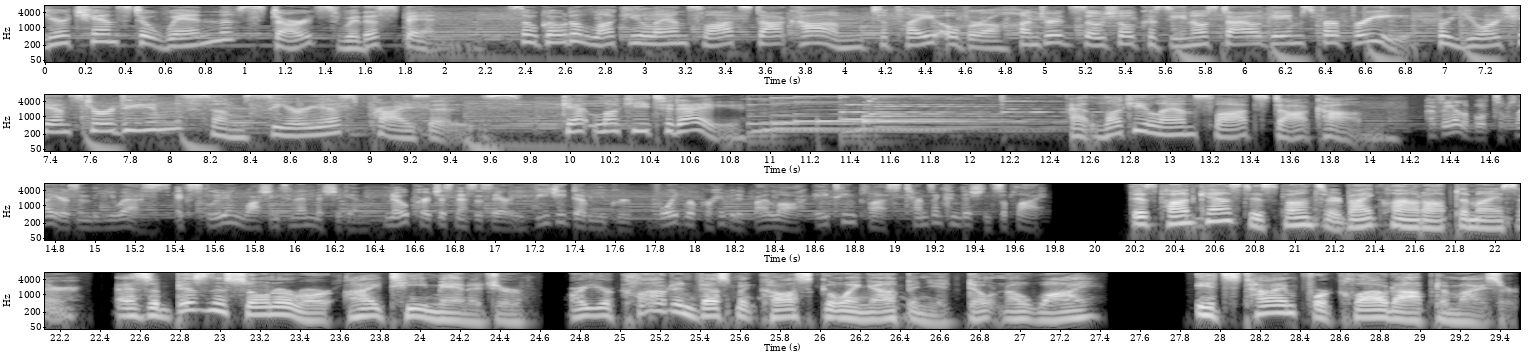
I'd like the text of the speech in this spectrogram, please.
Your chance to win starts with a spin. So go to LuckyLandSlots.com to play over 100 social casino-style games for free for your chance to redeem some serious prizes. Get lucky today at LuckyLandSlots.com. Available to players in the U.S., excluding Washington and Michigan. No purchase necessary. VGW Group. Void were prohibited by law. 18 plus. Terms and conditions apply. This podcast is sponsored by Cloud Optimizer. As a business owner or IT manager, are your cloud investment costs going up and you don't know why? It's time for Cloud Optimizer.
